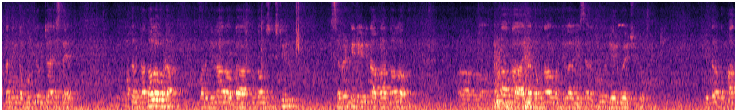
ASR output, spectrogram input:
అతన్ని ఇంకా పూర్తిగా విచారిస్తే అతను గతంలో కూడా మన జిల్లాలో ఒక two thousand sixteen seventeen eighteen ఆ ప్రాంతంలో కూడా ఒక ఐదారు సంవత్సరాలు మన జిల్లాలో చేశారు. ఇప్పుడు జైలు పోయొచ్చుడు ఇతను ఒక పాత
